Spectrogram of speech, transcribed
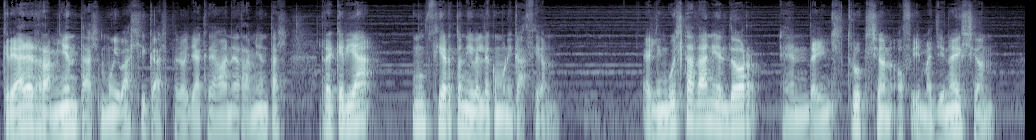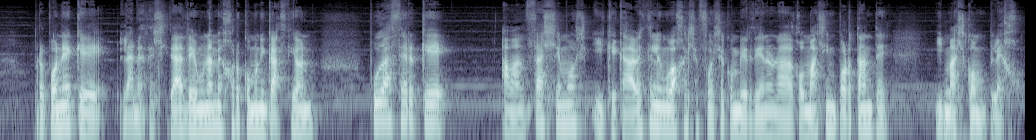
crear herramientas muy básicas, pero ya creaban herramientas, requería un cierto nivel de comunicación. El lingüista Daniel Dorr, en The Instruction of Imagination, propone que la necesidad de una mejor comunicación pudo hacer que avanzásemos y que cada vez el lenguaje se fuese convirtiendo en algo más importante y más complejo.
